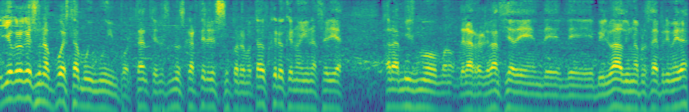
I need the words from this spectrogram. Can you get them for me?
Y yo creo que es una apuesta muy, muy importante. ¿no? Son unos carteles súper remotados. Creo que no hay una feria ahora mismo bueno, de la relevancia de, de, de, Bilbao, de una plaza de primera,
